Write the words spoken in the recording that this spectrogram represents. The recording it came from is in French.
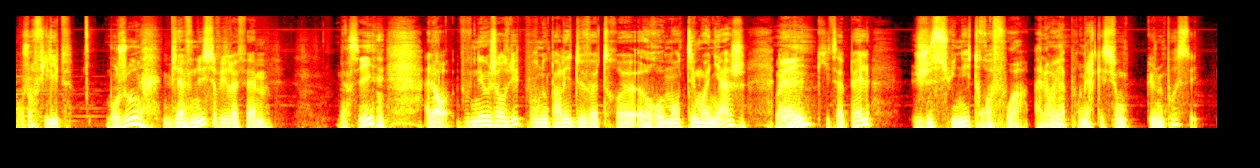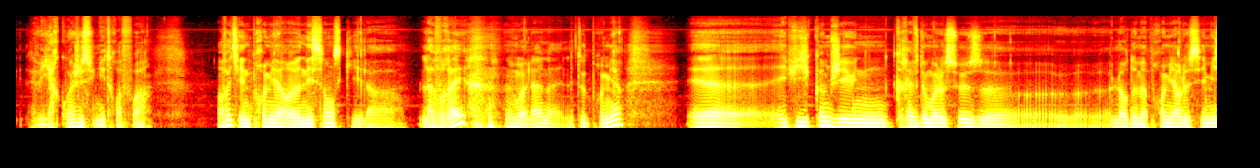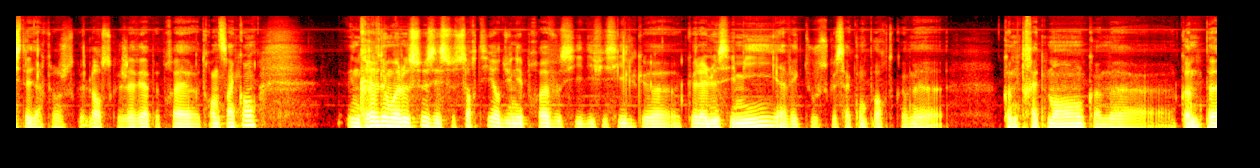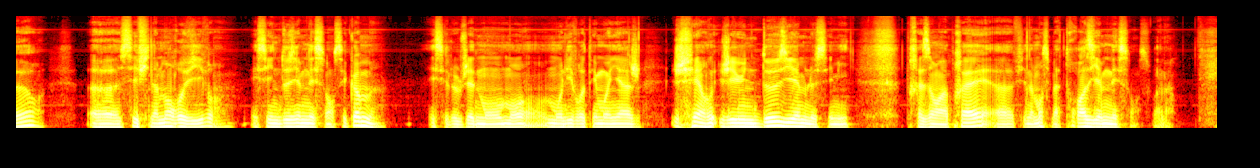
Bonjour Philippe, Bonjour, bienvenue sur Vivre FM. merci. Alors, vous venez aujourd'hui pour nous parler de votre euh, roman témoignage euh, qui s'appelle Je suis né trois fois. Alors, Oui. la première question que je me pose, c'est ça veut dire quoi, je suis né trois fois? En fait, il y a une première euh, naissance qui est la, la vraie, voilà, la, la toute première. Euh, et puis, comme j'ai eu une grève de moelle osseuse euh, lors de ma première leucémie, c'est-à-dire que lorsque, j'avais à peu près euh, 35 ans, une grève de moelle osseuse et se sortir d'une épreuve aussi difficile que, que la leucémie, avec tout ce que ça comporte comme, euh, comme traitement, comme, euh, comme peur, euh, c'est finalement revivre. Et c'est une deuxième naissance. C'est comme, et c'est l'objet de mon, mon, mon livre témoignage, j'ai eu une deuxième leucémie 13 ans après. Euh, finalement, c'est ma troisième naissance. Voilà.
